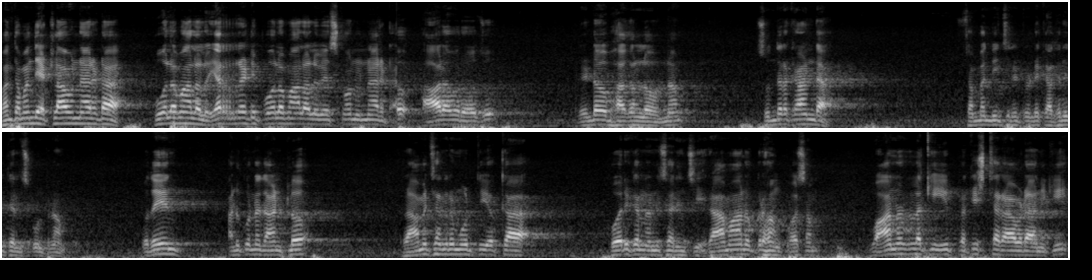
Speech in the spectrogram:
కొంతమంది ఎట్లా ఉన్నారట? పూలమాలలు ఎర్రటి పూలమాలలు వేసుకొని ఉన్నారట. ఆరవ రోజు రెండవ భాగంలో ఉన్నాం. సుందరకాండ సంబంధించినటువంటి కథని తెలుసుకుంటున్నాం. ఉదయం అనుకున్న దాంట్లో రామచంద్రమూర్తి యొక్క కోరికను అనుసరించి రామానుగ్రహం కోసం వానరులకి ప్రతిష్ట రావడానికి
